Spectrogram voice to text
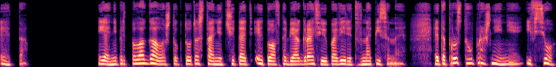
это. Я не предполагала, что кто-то станет читать эту автобиографию и поверит в написанное. Это просто упражнение, и все.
